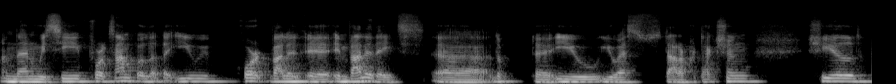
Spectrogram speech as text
And then we see, for example, that the EU court valid, uh, invalidates uh, the, the EU-US data protection shield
